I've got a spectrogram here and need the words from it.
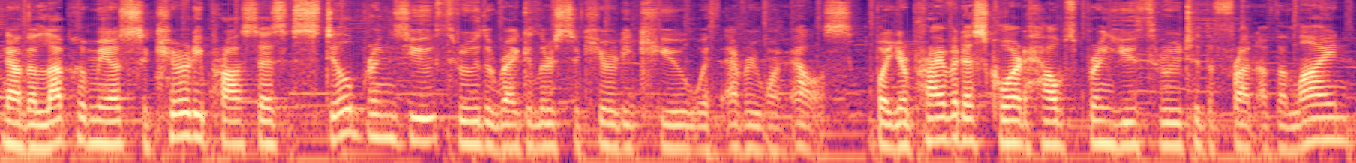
Now, the La Première security process still brings you through the regular security queue with everyone else, but your private escort helps bring you through to the front of the line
